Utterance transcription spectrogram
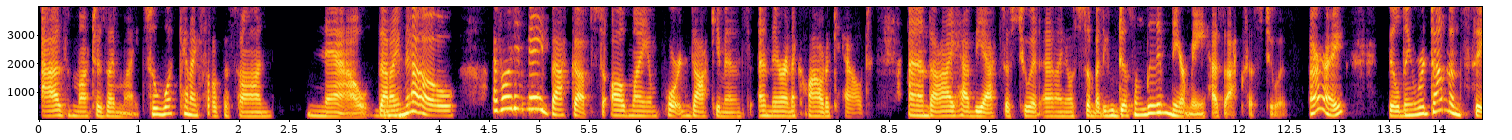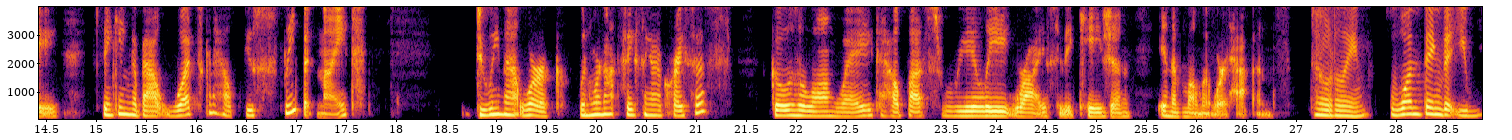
as much as I might. So, what can I focus on now that. I mm. know I've already made backups to all my important documents and they're in a cloud account and I have the access to it and I know somebody who doesn't live near me has access to it. All right, building redundancy, thinking about what's going to help you sleep at night, doing that work when we're not facing a crisis goes a long way to help us really rise to the occasion in the moment where it happens. Totally. One thing that you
